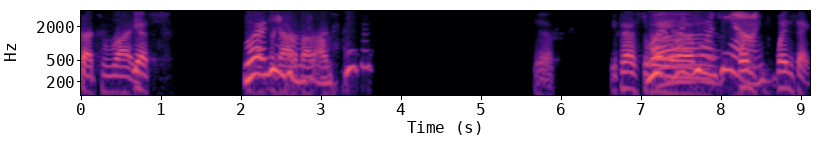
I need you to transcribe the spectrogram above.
that's right. Yes. Where I he forgot come about- from? Yeah. He passed away What, what um, he on? Wednesday.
